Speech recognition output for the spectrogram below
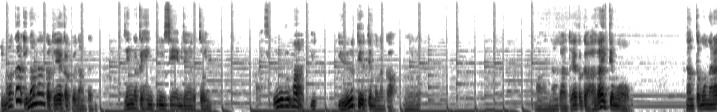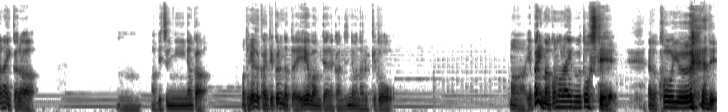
今から、今なんかとやかくなんか、全額返金せえ、みたいなことを言う。まあ、言う、言うって言ってもなんか、うん。まあ、なんか、とやかくあがいても、なんともならないから、うん、まあ別になんか、まあとりあえず帰ってくるんだったらええわ、みたいな感じにはなるけど、まあ、やっぱりまあこのライブを通して、なんかこういう、なんで、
